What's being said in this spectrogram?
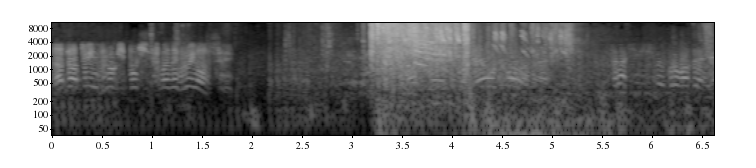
Nadlatuje wrogi pocisk manewrujący. Neodpalone. Straciliśmy prowadzenie.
